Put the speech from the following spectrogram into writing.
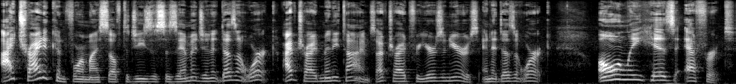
I try to conform myself to Jesus' image and it doesn't work. I've tried many times. I've tried for years and years and it doesn't work. Only His effort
